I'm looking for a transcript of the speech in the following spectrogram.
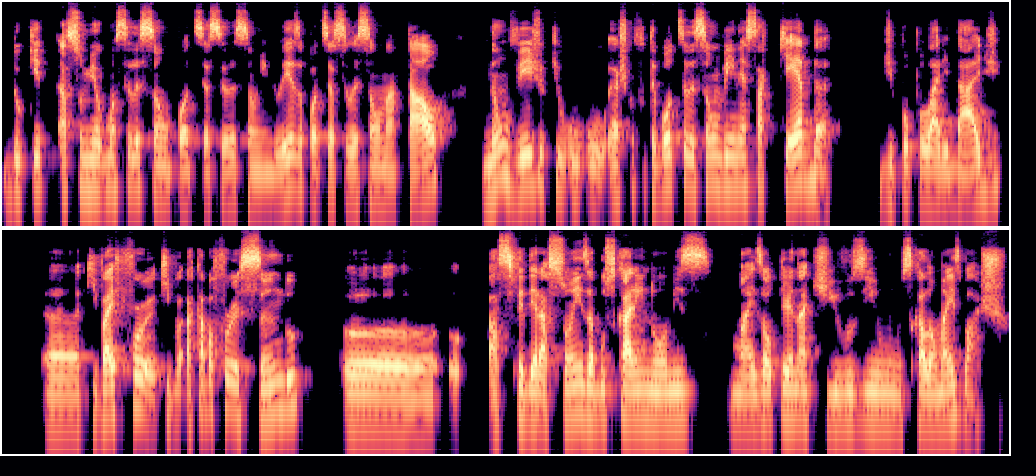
do que assumir alguma seleção. Pode ser a seleção inglesa, pode ser a seleção natal. Não vejo que o, o acho que o futebol de seleção vem nessa queda de popularidade uh, que vai for, que acaba forçando uh, as federações a buscarem nomes mais alternativos e um escalão mais baixo.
